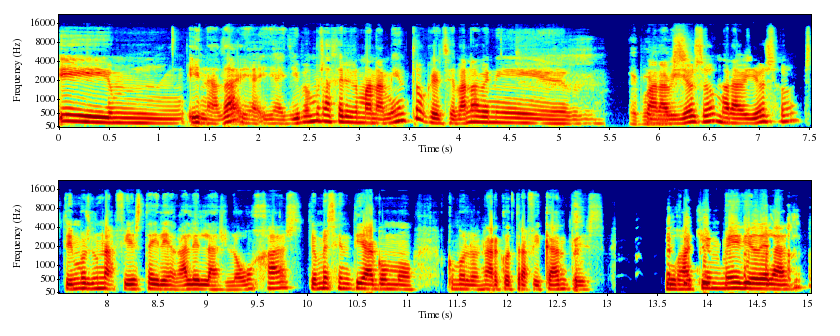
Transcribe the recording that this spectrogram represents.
y, mm, y nada, y, allí vamos a hacer hermanamiento, que se van a venir maravilloso, maravilloso. Estuvimos de una fiesta ilegal en las lonjas. Yo me sentía como, como los narcotraficantes. Aquí en medio de las.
